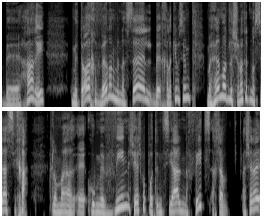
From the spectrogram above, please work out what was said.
בהארי, מתואר איך ורנון מנסה בחלקים מסוימים מהר מאוד לשנות את נושא השיחה. כלומר, אה, הוא מבין שיש פה פוטנציאל נפיץ. עכשיו, השאלה היא,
